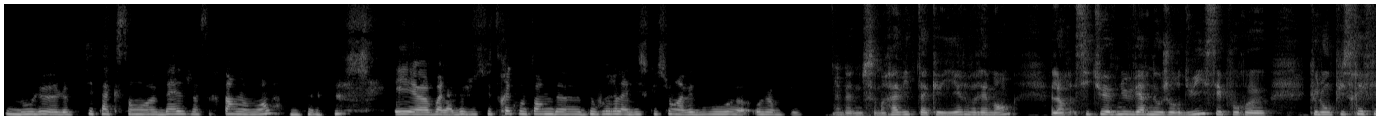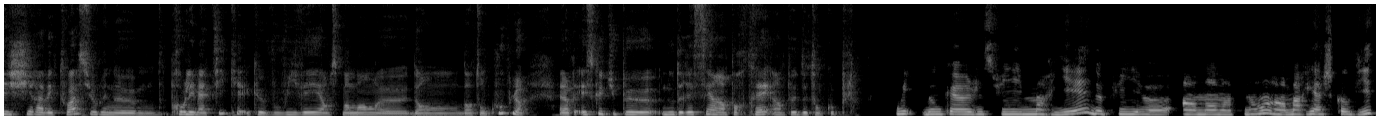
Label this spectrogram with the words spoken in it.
d'où le, petit accent euh, belge à certains moments. Et voilà, je suis très contente d'ouvrir la discussion avec vous aujourd'hui. Eh ben, nous sommes ravis de t'accueillir vraiment. Alors, si tu es venu vers nous aujourd'hui, c'est pour que l'on puisse réfléchir avec toi sur une problématique que vous vivez en ce moment dans ton couple. Alors, est-ce que tu peux nous dresser un portrait un peu de ton couple? Oui, donc euh, je suis mariée depuis euh, un an maintenant, un mariage Covid,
